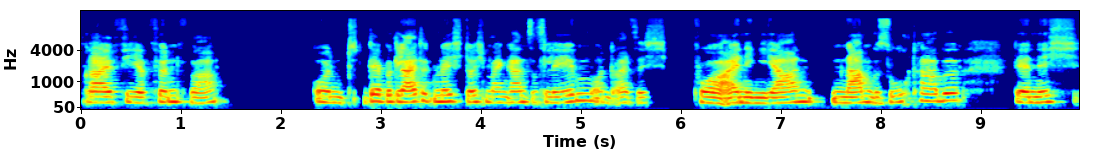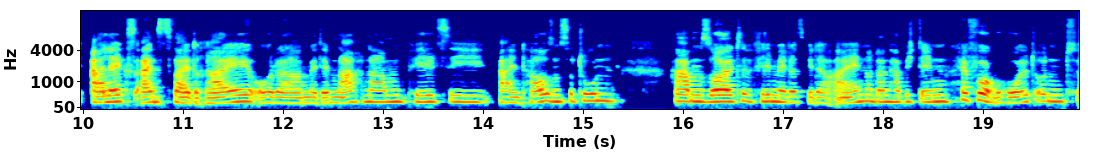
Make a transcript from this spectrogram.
drei, vier, fünf war. Und der begleitet mich durch mein ganzes Leben. Und als ich vor einigen Jahren einen Namen gesucht habe, der nicht Alex 123 oder mit dem Nachnamen Pilzi 1000 zu tun haben sollte, fiel mir das wieder ein und dann habe ich den hervorgeholt und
